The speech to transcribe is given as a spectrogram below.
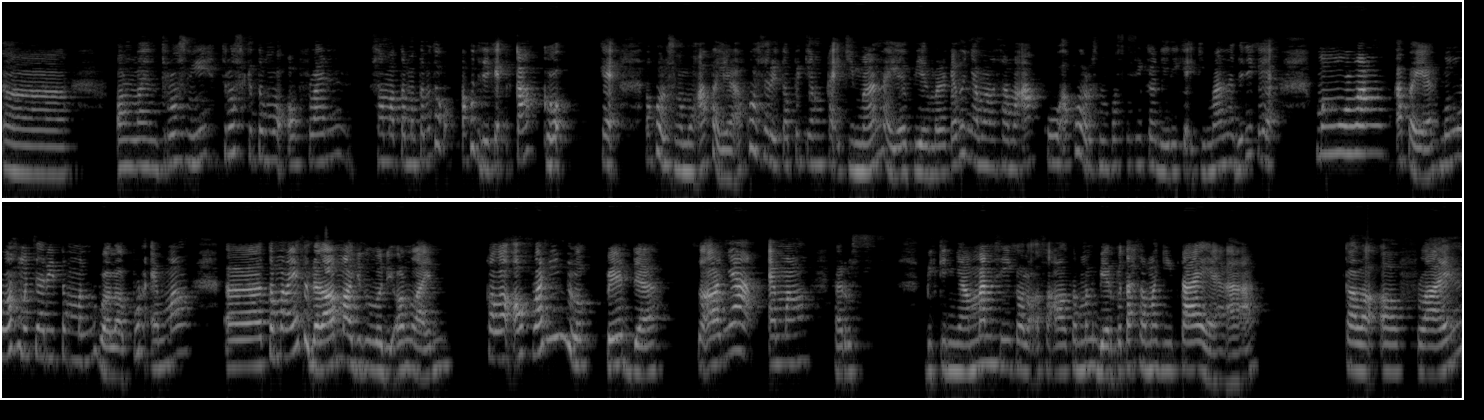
uh, online terus nih, terus ketemu offline sama teman-teman tuh aku jadi kayak kagok. Kayak aku harus ngomong apa ya? Aku harus cari topik yang kayak gimana ya biar mereka tuh nyaman sama aku. Aku harus memposisikan diri kayak gimana. Jadi kayak mengulang apa ya? Mengulang mencari teman walaupun emang uh, temenannya tuh udah lama gitu loh di online. Kalau offline ini loh beda. Soalnya emang harus bikin nyaman sih kalau soal temen biar betah sama kita ya. Kalau offline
